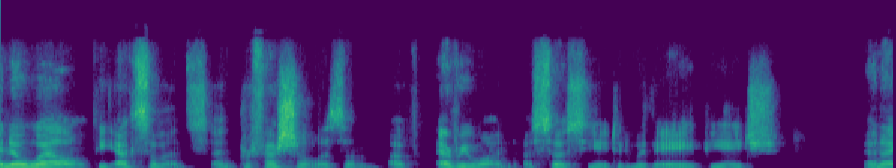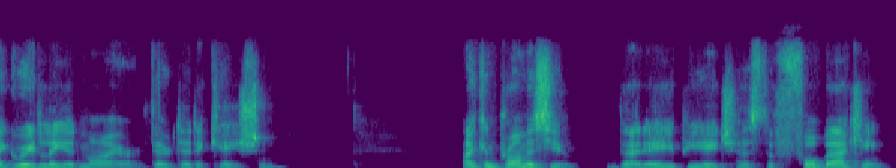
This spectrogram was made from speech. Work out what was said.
know well the excellence and professionalism of everyone associated with AAPH, and I greatly admire their dedication. I can promise you that AAPH has the full backing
